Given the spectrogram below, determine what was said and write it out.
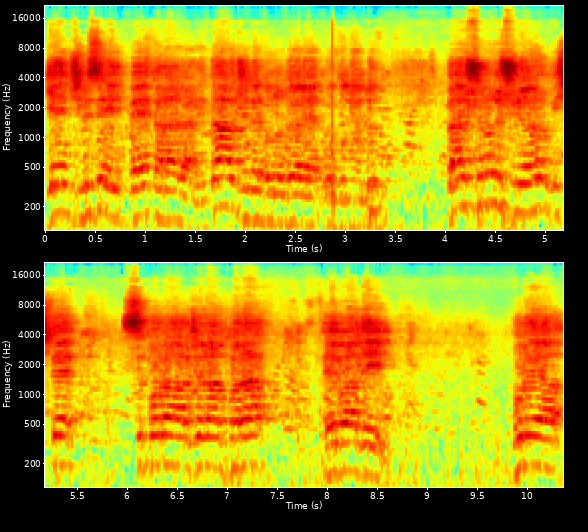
gencimizi eğitmeye karar verdik. Daha önce de bunu böyle uyguluyorduk. Ben şunu düşünüyorum işte spora harcanan para heba değil. Buraya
